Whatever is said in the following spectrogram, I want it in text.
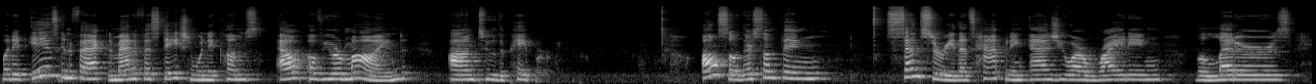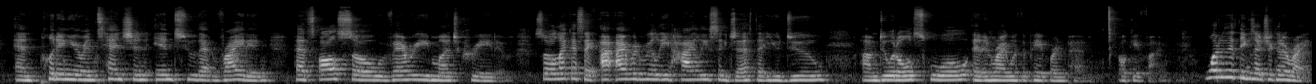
but it is in fact a manifestation when it comes out of your mind onto the paper. Also, there's something sensory that's happening as you are writing the letters and putting your intention into that writing that's also very much creative. So like I say, I, I would really highly suggest that you do um, do it old school and, and write with a paper and pen. Okay, fine. What are the things that you're gonna write?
